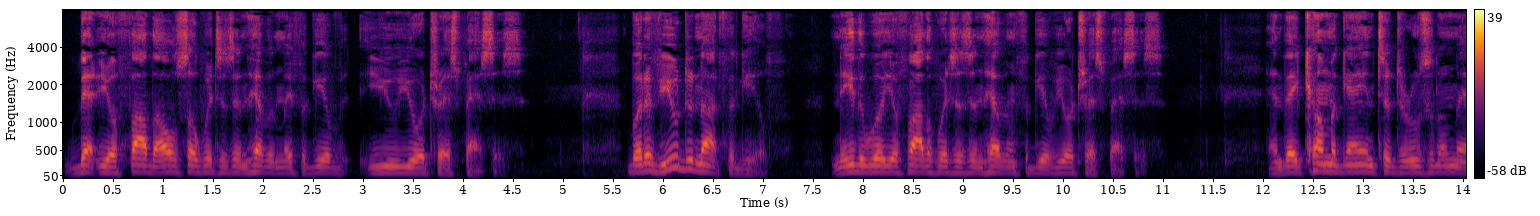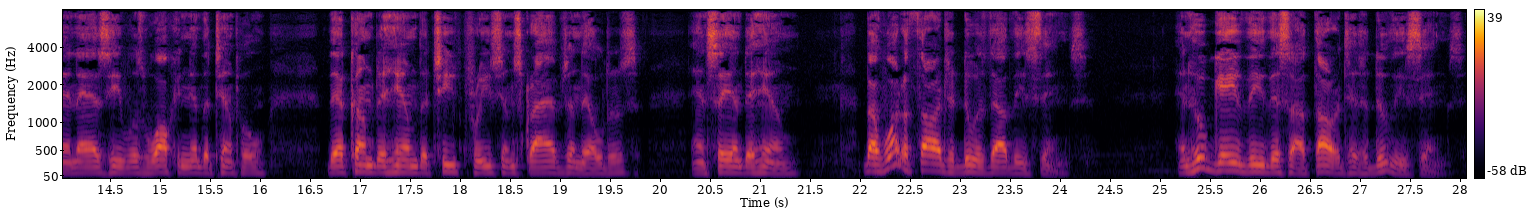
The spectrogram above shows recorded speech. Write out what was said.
that your Father also which is in heaven may forgive you your trespasses. But if you do not forgive, neither will your Father which is in heaven forgive your trespasses. And they come again to Jerusalem, and as he was walking in the temple, there come to him the chief priests and scribes and elders, and say unto him, By what authority doest thou these things? And who gave thee this authority to do these things?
